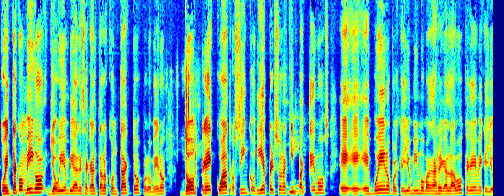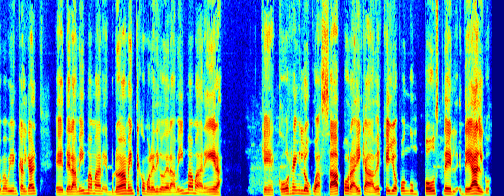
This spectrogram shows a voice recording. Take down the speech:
cuenta conmigo, yo voy a enviar esa carta a los contactos, por lo menos dos, tres, cuatro, cinco, diez personas que impactemos, eh, eh, es bueno porque ellos mismos van a regar la voz, créeme que yo me voy a encargar eh, de la misma manera, nuevamente como le digo, de la misma manera que corren los WhatsApp por ahí cada vez que yo pongo un post de, de algo,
